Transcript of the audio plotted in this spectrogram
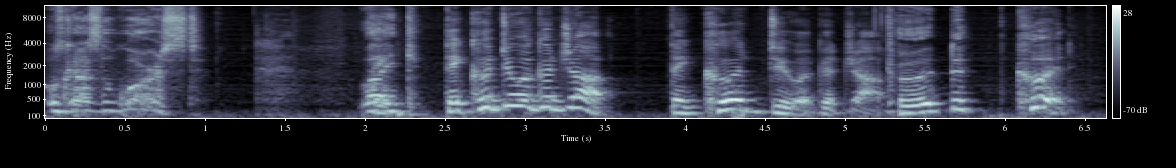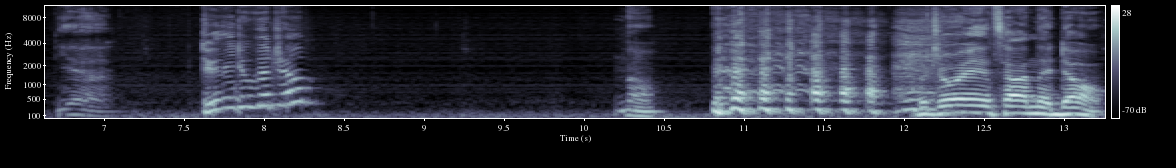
those guys are the worst. Like they could do a good job they could do a good job could, could yeah, do they do a good job no. Majority of the time they don't.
